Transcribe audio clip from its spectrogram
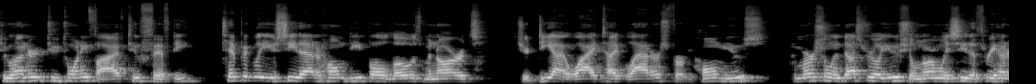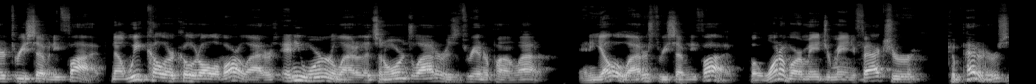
200, 225, 250. Typically, you see that at Home Depot, Lowe's, Menards. It's your DIY type ladders for home use. Commercial industrial use, you'll normally see the 300, 375. Now, we color code all of our ladders. Any Werner ladder that's an orange ladder is a 300 pound ladder. Any yellow ladder is 375. But one of our major manufacturer competitors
